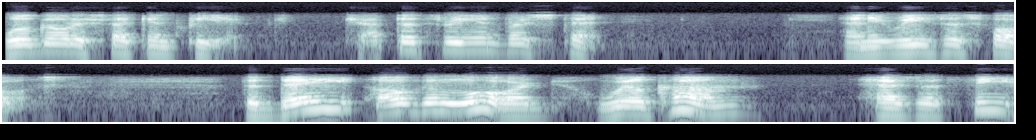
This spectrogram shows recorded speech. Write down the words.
We'll go to 2 Peter chapter 3 and verse 10. And it reads as follows The day of the Lord will come as a thief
